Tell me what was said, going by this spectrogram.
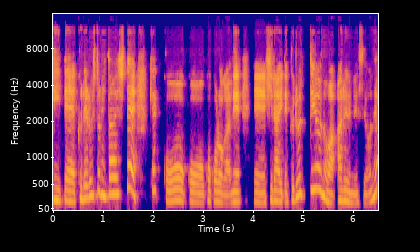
聞いてくれる人に対して結構こう心がね、えー、開いてくるっていうのはあるんですよね。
